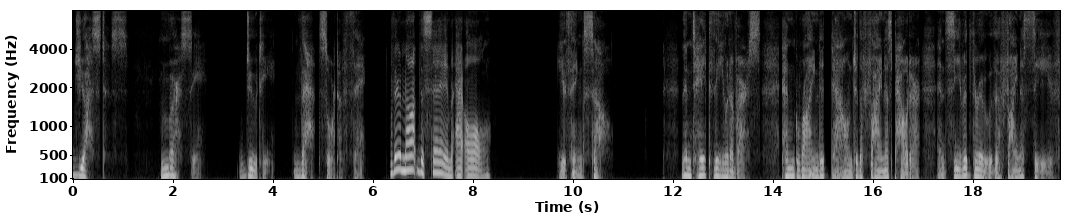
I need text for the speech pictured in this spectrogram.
justice mercy, duty, that sort of thing. They're not the same at all. You think so? Then take the universe and grind it down to the finest powder and sieve it through the finest sieve,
